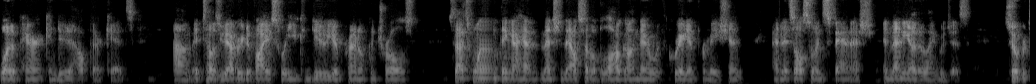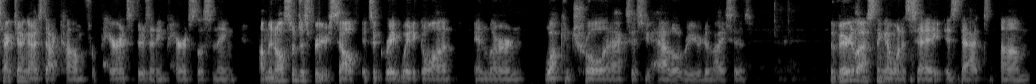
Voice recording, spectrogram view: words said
what a parent can do to help their kids. Um, it tells you every device, what you can do, your parental controls. So that's one thing I haven't mentioned. They also have a blog on there with great information and it's also in Spanish and many other languages. So protectyoungeyes.com for parents, if there's any parents listening, um, and also just for yourself, it's a great way to go on and learn what control and access you have over your devices. The very last thing I want to say is that um,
